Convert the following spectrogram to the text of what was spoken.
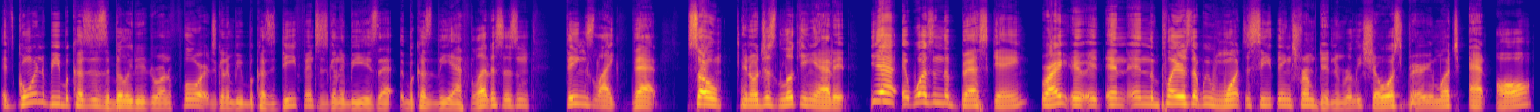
it's going to be because of his ability to run the floor. It's going to be because of defense. It's going to be is that because of the athleticism, things like that. So, you know, just looking at it, yeah, it wasn't the best game, right? It, it, and and the players that we want to see things from didn't really show us very much at all.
